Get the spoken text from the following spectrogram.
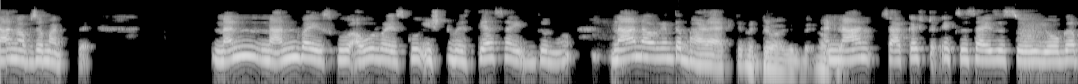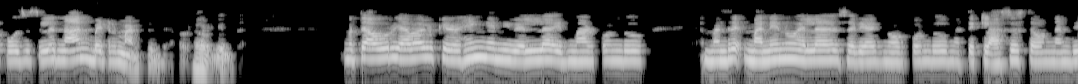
ನಾನು ಅಬ್ಸರ್ವ್ ಮಾಡ್ತಿದ್ದೆ. ನನ್ ನನ್ ವಯಸ್ಗೂ ಅವ್ರ ವಯಸ್ಗೂ ಇಷ್ಟು ವ್ಯತ್ಯಾಸ ಇದ್ದು ನಾನ್ ಅವ್ರಿಗಿಂತ ಬಹಳ ಆಕ್ಟಿವ್ ಆಗಿದ್ದೆ. ಅಂಡ್. ನಾನ್ ಸಾಕಷ್ಟು ಎಕ್ಸಸೈಸಸ್ ಯೋಗ ಪೋಸಸ್ ಎಲ್ಲ ನಾನ್ ಬೆಟರ್ ಮಾಡ್ತಿದ್ದೆ ಅವ್ರಿಗಿಂತ ಮತ್ತೆ ಅವ್ರು ಯಾವಾಗ್ಲೂ ಕೇಳ ಹೆಂಗೆ ನೀವೆಲ್ಲ ಇದ್ ಮಾಡ್ಕೊಂಡು ಅಂದ್ರೆ ಮನೇನು ಎಲ್ಲ ಸರಿಯಾಗಿ ನೋಡ್ಕೊಂಡು ಮತ್ತೆ ಕ್ಲಾಸಸ್ ತಗೊಂಡ್ ನಂದು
